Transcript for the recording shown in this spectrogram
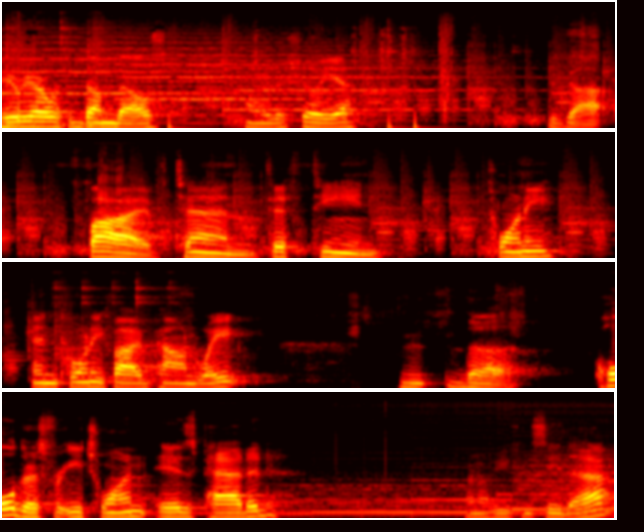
Here we are with the dumbbells. I wanted to show you. We've got 5, 10, 15, 20, and 25 pound weight. The holders for each one is padded. I don't know if you can see that.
